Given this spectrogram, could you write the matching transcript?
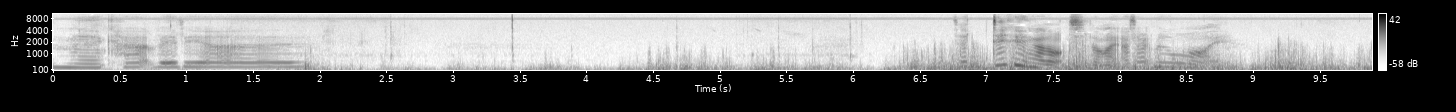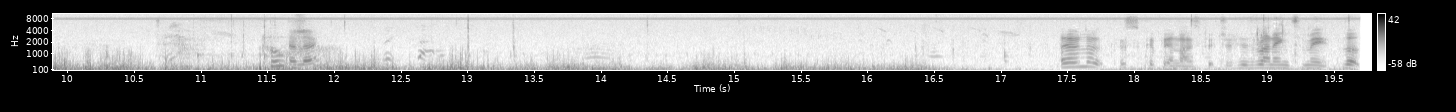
Meerkat video. They're digging a lot tonight. I don't know why. Oh. Hello? Oh look, this could be a nice picture. He's running to me. Look.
